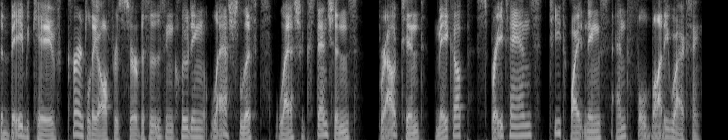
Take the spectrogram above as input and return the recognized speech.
The Babe Cave currently offers services including lash lifts, lash extensions, brow tint, makeup, spray tans, teeth whitenings, and full body waxing.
